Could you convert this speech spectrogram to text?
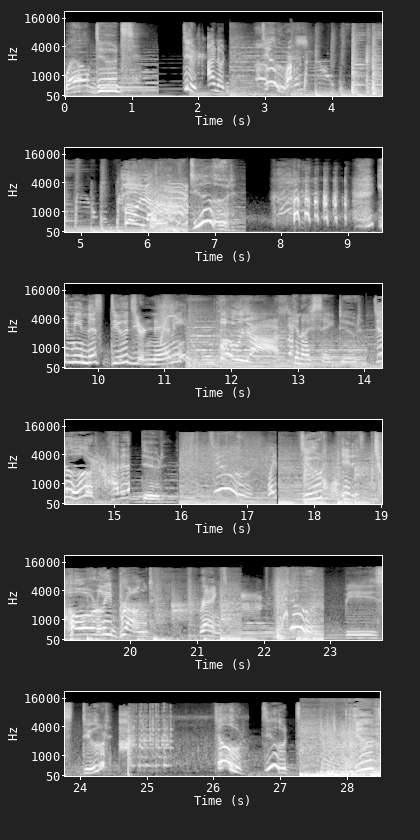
Well, dudes. Dude, I know. Oh, dude! Booyah! Dude! you mean this dude's your nanny? Oh, Booyah! can I say, dude? Dude, how did I... Dude. Dude! Wait. Dude, it is totally brunged. Ranged. Dude. Bees. Dude? Dude. Dude. Dudes.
